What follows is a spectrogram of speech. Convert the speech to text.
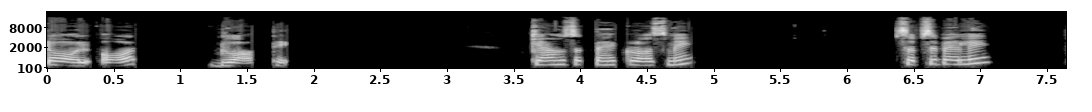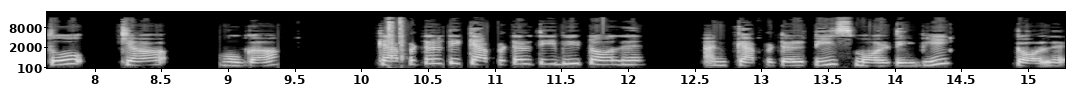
टॉल और ड्वार्फ थे। क्या हो सकता है क्रॉस में? सबसे पहले तो क्या होगा? कैपिटल टी कैपिटल टी भी टॉल है and capital T small T भी टॉल है।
